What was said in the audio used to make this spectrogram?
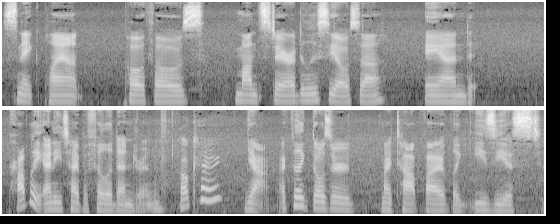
snake plant, pothos, Monstera deliciosa, and probably any type of philodendron. Okay. Yeah, I feel like those are my top five like easiest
